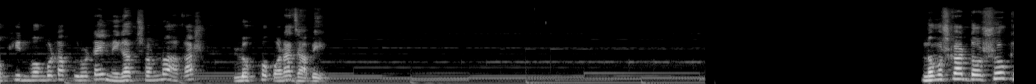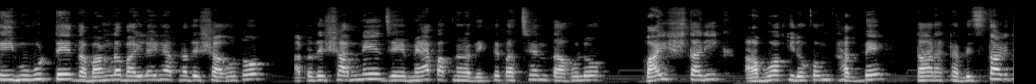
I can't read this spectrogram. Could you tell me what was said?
দক্ষিণবঙ্গটা পুরোটাই মেঘাচ্ছন্ন আকাশ লক্ষ্য করা যাবে। নমস্কার দর্শক, এই মুহূর্তে দ্য বাংলা বাইলাইনে আপনাদের স্বাগত। আপনাদের সামনে যে ম্যাপ আপনারা দেখতে পাচ্ছেন তা হলো বাইশ তারিখ আবহাওয়া কীরকম থাকবে তার একটা বিস্তারিত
